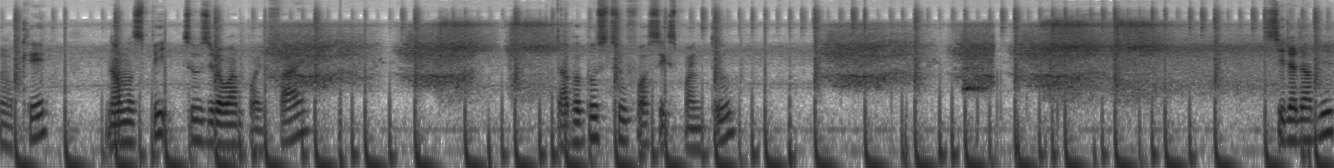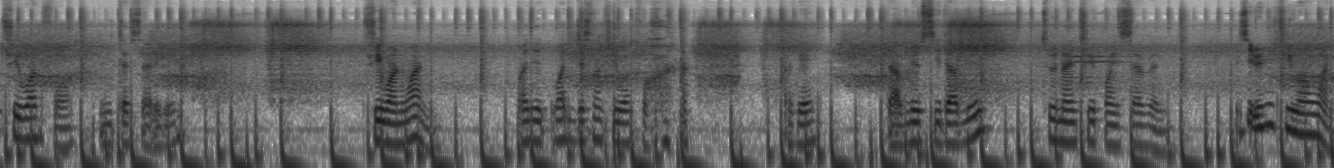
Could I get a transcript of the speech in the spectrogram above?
Okay normal speed 201.5 double boost 246.2 CW 314 let me test that again. 311 why did why did just not 314 okay. WCW 293.7 is it really 311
